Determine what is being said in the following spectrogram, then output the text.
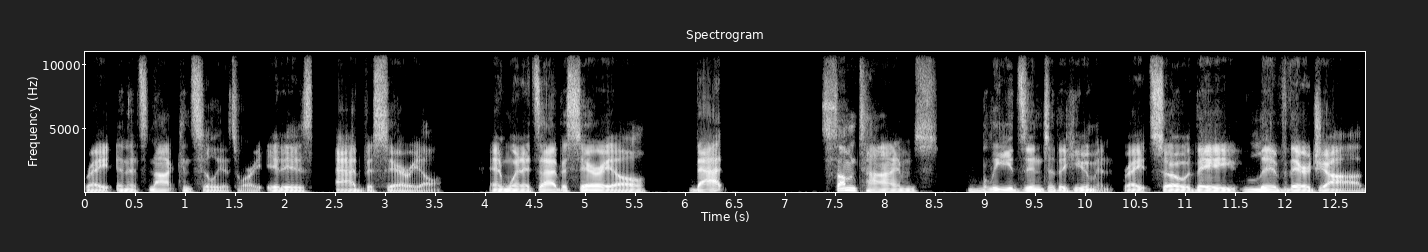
right? And it's not conciliatory, it is adversarial. And when it's adversarial, that sometimes bleeds into the human, right? So they live their job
